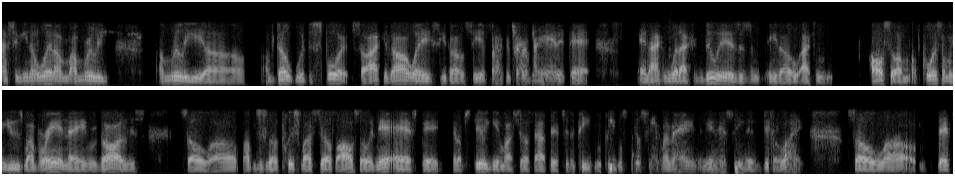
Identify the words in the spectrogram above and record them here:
I said, you know what, I'm, I'm really, I'm really, uh, I'm dope with the sport, so I can always, you know, see if I can turn my hand at that and I what I can do is is you know I can also I'm, of course I'm gonna use my brand name regardless. So uh, I'm just gonna push myself also in that aspect, and I'm still getting myself out there to the people. People still seeing my name, and then they're seeing it in a different light. So uh, that's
